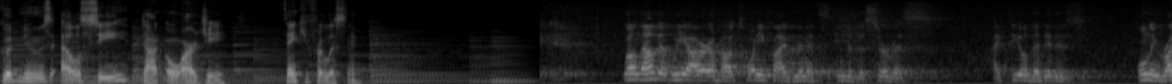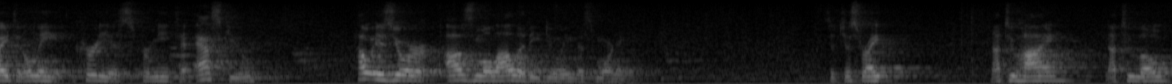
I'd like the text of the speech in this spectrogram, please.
goodnewslc.org. Thank you for listening. Well, now that we are about 25 minutes into the service, I feel that it is only right and only courteous for me to ask you how is your osmolality doing this morning? Is it just right? Not too high? Not too low?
